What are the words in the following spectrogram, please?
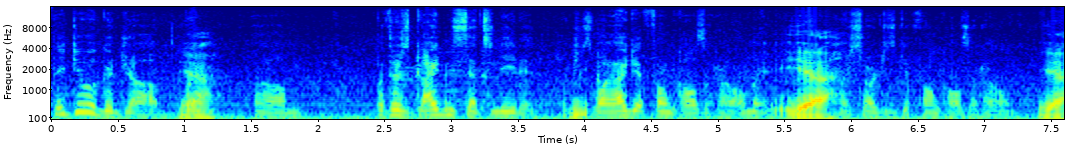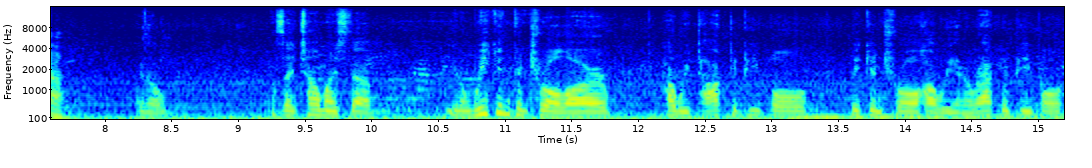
they do a good job. But, Yeah. um, but there's guidance that's needed, which is why I get phone calls at home, Yeah. our sergeants get phone calls at home. Yeah. You know, as I tell my staff, you know, we can control our how we talk to people. We control how we interact with people.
